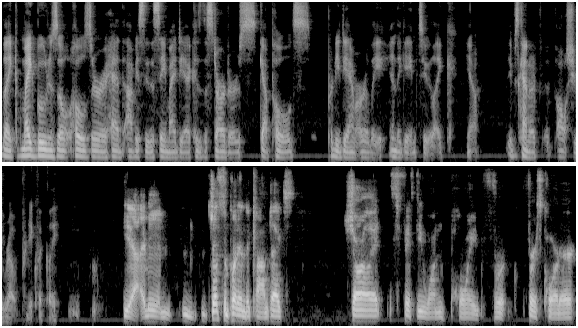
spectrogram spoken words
like Mike Budenholzer had obviously the same idea because the starters got pulled pretty damn early in the game too. Like you know, it was kind of all she wrote pretty quickly. Yeah, I mean, just to put into context, Charlotte's fifty-one point for first quarter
